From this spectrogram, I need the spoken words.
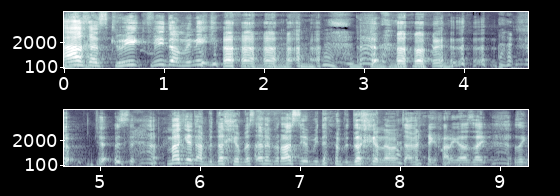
اخذ Creek في دومينيكا. بس ما كنت عم بدخن بس أنا براسي دائما بدخن لما بتعمل هيك حركات زي زي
